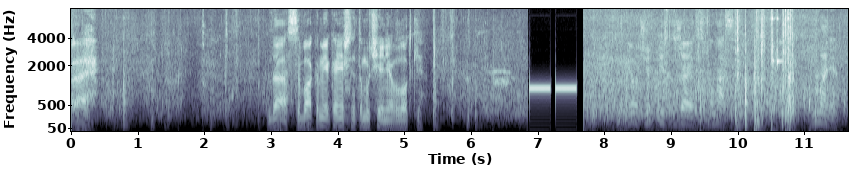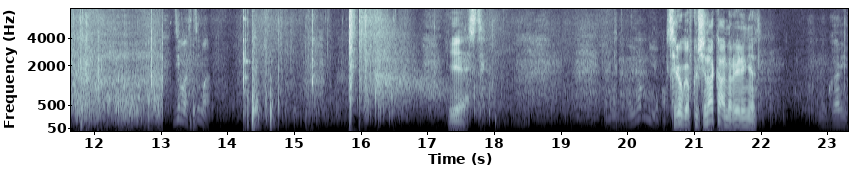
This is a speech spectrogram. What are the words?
Эх. Да, с собаками, конечно, это мучение в лодке. Мне очень пристижаются на нас. Внимание. Дима, Дима. Есть. Серега, включена камера или нет? Ну, горит.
